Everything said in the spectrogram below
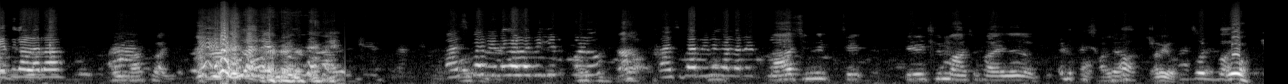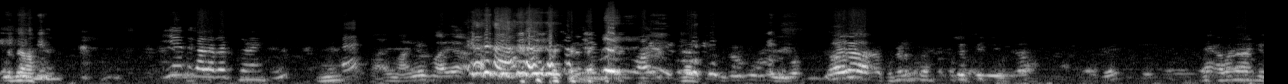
ഏത് കളറാ മാഷിന് ചേച്ചിലും മാഷ് പറയുന്നത് അറിയോ. ഈ ഏത് കളർ എടുക്കണേ അവനാക്കി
